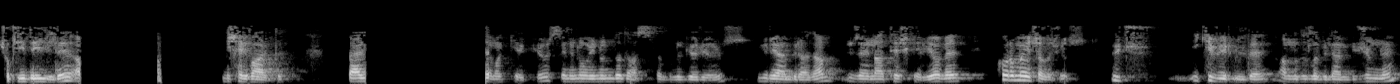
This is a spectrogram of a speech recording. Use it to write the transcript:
Çok iyi değildi ama bir şey vardı. Belki yapmak gerekiyor. Senin oyununda da aslında bunu görüyoruz. Yürüyen bir adam, üzerine ateş geliyor ve korumaya çalışıyoruz. 3, 2 virgülde anlatılabilen bir cümle.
